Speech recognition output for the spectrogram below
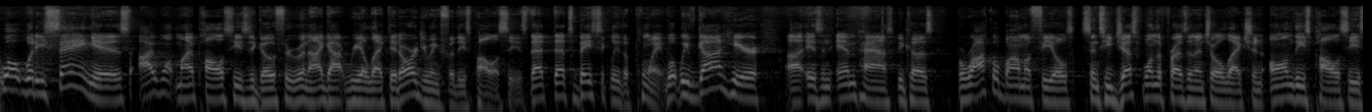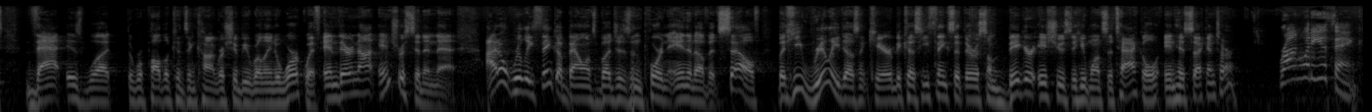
Well, what he's saying is, I want my policies to go through, and I got reelected arguing for these policies. That, that's basically the point. What we've got here uh, is an impasse because Barack Obama feels, since he just won the presidential election on these policies, that is what the Republicans in Congress should be willing to work with. And they're not interested in that. I don't really think a balanced budget is important in and of itself, but he really doesn't care because he thinks that there are some bigger issues that he wants to tackle in his second term. Ron, what do you think?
